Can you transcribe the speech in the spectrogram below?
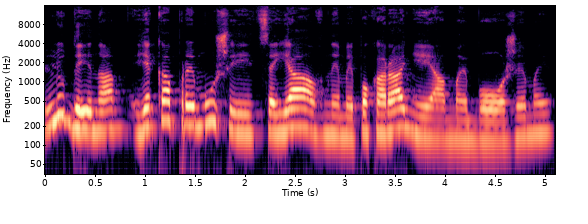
Людина, яка примушується явними покараннями Божими,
